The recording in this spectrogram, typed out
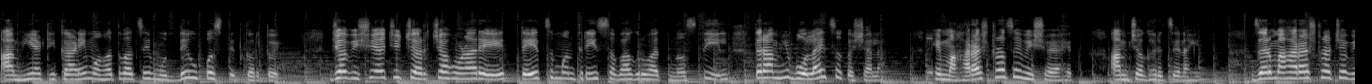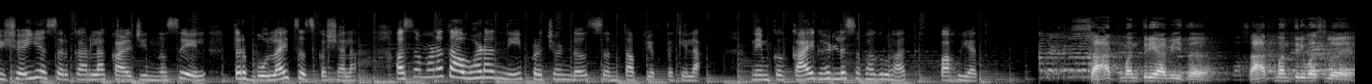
आम्ही या ठिकाणी महत्त्वाचे मुद्दे उपस्थित करतोय. ज्या विषयाची चर्चा होणार आहे तेच मंत्री सभागृहात नसतील तर आम्ही बोलायचं कशाला? हे महाराष्ट्राचे विषय आहेत आमच्या घरचे नाहीत. जर महाराष्ट्राच्या विषयी या सरकारला काळजी नसेल तर बोलायचंच कशाला? असं म्हणत आव्हाडांनी प्रचंड संताप व्यक्त केला. नेमकं काय घडलं सभागृहात? पाहुयात. सात मंत्री आम्ही इथं. सात मंत्री बसलोय. एक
